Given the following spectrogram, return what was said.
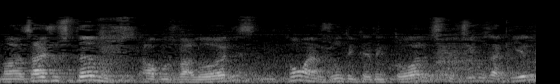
Nós ajustamos alguns valores com a junta interventora, discutimos aquilo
